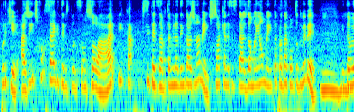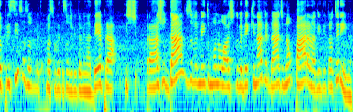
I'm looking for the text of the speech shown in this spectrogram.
Por quê? A gente consegue ter exposição solar e sintetizar vitamina D endogenamente. Só que a necessidade da mãe aumenta para dar conta do bebê. Uhum. Então, eu preciso fazer uma suplementação de vitamina D para ajudar no desenvolvimento imunológico do bebê, que na verdade não para na vida intrauterina.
